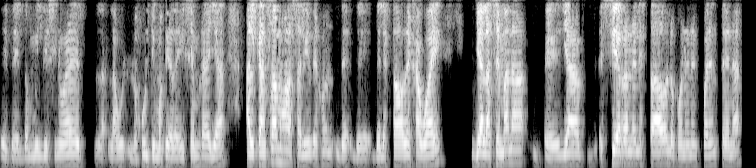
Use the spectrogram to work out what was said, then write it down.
eh, del 2019, los últimos días de diciembre allá, alcanzamos a salir de, del estado de Hawái, ya la semana eh, ya cierran el estado, lo ponen en cuarentena,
